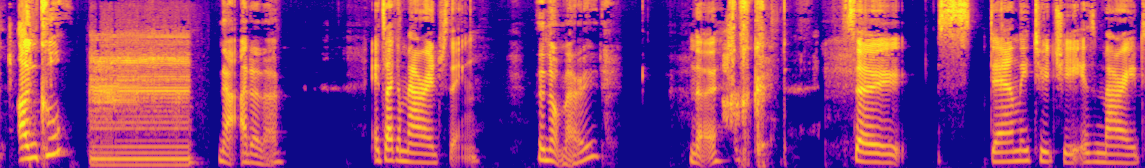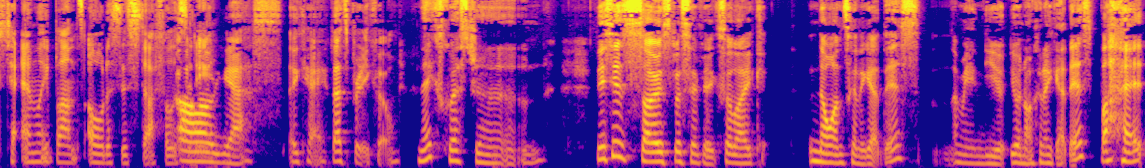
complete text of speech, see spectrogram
uncle. Nah, I don't know. It's like a marriage thing. They're not married. No. Oh. So Stanley Tucci is married to Emily Blunt's older sister, Felicity. Oh yes. Okay, that's pretty cool. Next question. This is so specific, so like no one's going to get this. I mean, you, you're not going to get this, but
